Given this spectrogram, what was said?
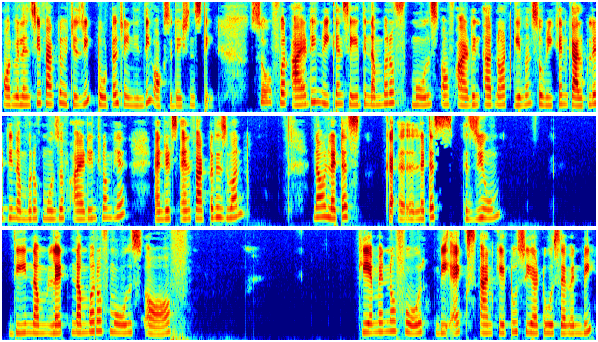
or valency factor which is the total change in the oxidation state. So for iodine we can say the number of moles of iodine are not given so we can calculate the number of moles of iodine from here and its n factor is 1. Now let us uh, let us assume the num let number of moles of KMnO4 be X and K2Cr2O7 be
